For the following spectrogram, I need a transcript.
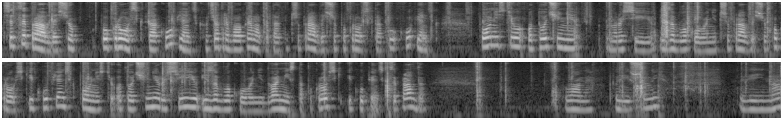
Чи це правда, що Покровськ та Куп'янськ, хоча треба окремо питати, чи правда, що Покровськ та Куп'янськ повністю оточені Росією і заблоковані? Чи правда, що Покровськ і Куп'янськ повністю оточені Росією і заблоковані? Два міста Покровськ і Куп'янськ. Це правда? Плани повішений. Війна,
